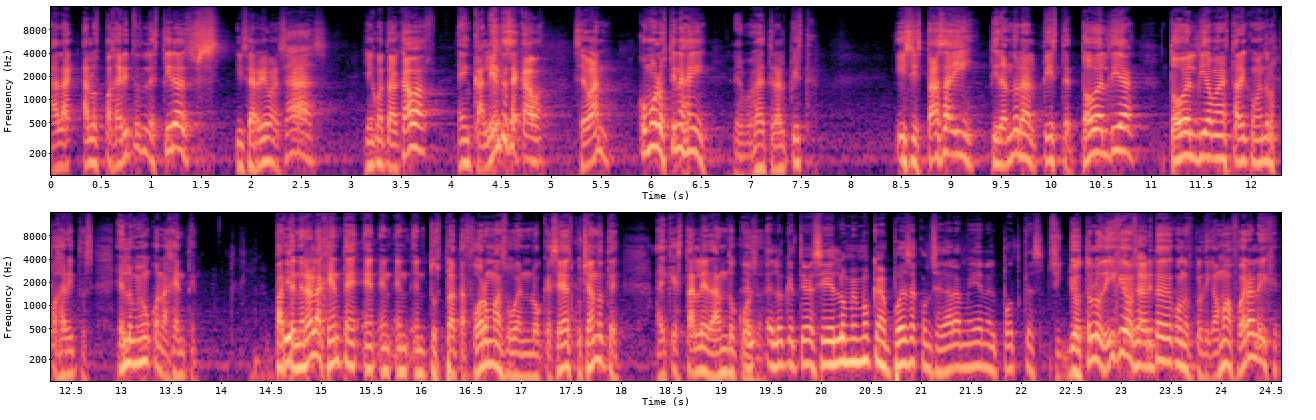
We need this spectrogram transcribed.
A, a los pajaritos les tiras y se arriban. Y en cuanto acaba, en caliente se acaba. Se van. ¿Cómo los tienes ahí? Les voy a tirar al piste. Y si estás ahí tirándoles al piste todo el día, todo el día van a estar ahí comiendo los pajaritos. Es lo mismo con la gente. Para Y- tener a la gente en, en- en- en tus plataformas o en lo que sea escuchándote, hay que estarle dando cosas. es lo que te iba a decir, es lo mismo que me puedes aconsejar a mí en el podcast. Sí, yo te lo dije, o sea, ahorita cuando nos platicamos afuera, le dije,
